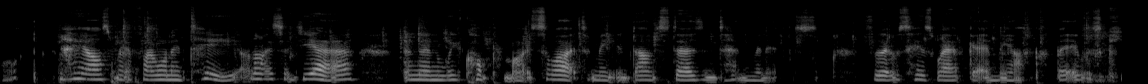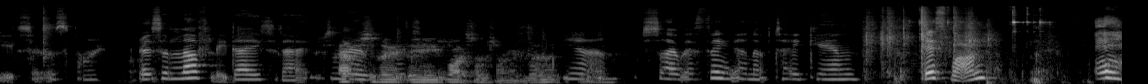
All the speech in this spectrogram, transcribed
what? He asked me if I wanted tea and I said yeah and then we compromised so I had to meet him downstairs in 10 minutes so it was his way of getting me up but it was cute so it was fine. It's a lovely day today. It's really Absolutely pretty. bright sunshine at the moment. Yeah. So we're thinking of taking this one. Eh.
